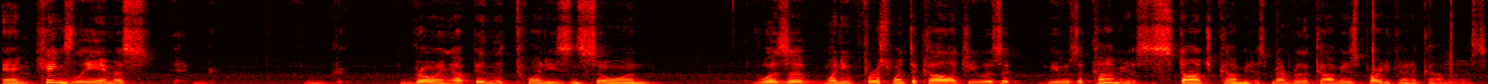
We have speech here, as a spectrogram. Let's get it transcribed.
And Kingsley Amis, g- growing up in the 20s and so on, was a when he first went to college, he was a he was a communist, a staunch communist, member of the Communist Party kind of communist.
